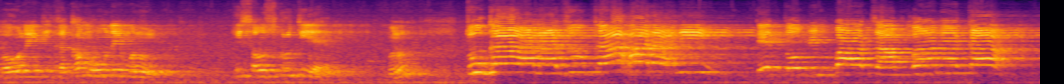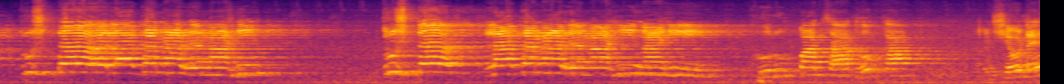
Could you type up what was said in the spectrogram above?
होऊ नये ती जखम होऊ नये म्हणून. ही संस्कृती आहे. म्हणून तू गा नाजूका हारानी देतो बिंबाचा फणका. दृष्ट लागणार नाही दृष्ट लागणार नाही नाही. खुरुपाचा धोका. आणि शेवट आहे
